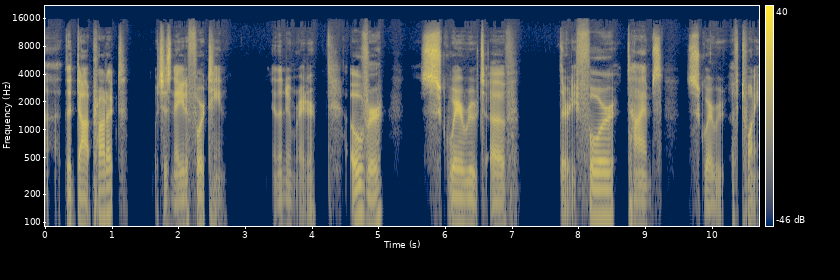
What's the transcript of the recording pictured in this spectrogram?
uh, the dot product, which is negative 14 in the numerator, over square root of 34 times square root of 20.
